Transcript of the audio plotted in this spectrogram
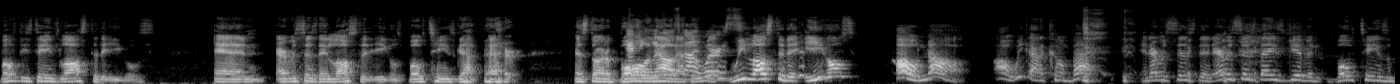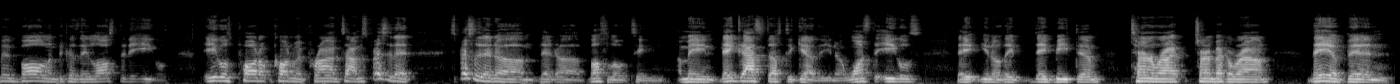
both these teams lost to the Eagles, and ever since they lost to the Eagles, both teams got better and started balling and out. Like, we lost to the Eagles. Oh no oh, we got to come back. and ever since then, ever since Thanksgiving, both teams have been balling because they lost to the Eagles. The Eagles caught, up, caught them in prime time, especially that, especially that um that uh, Buffalo team. I mean, they got stuff together. You know, once the Eagles, they you know they they beat them, turn around, turn back around. They have been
